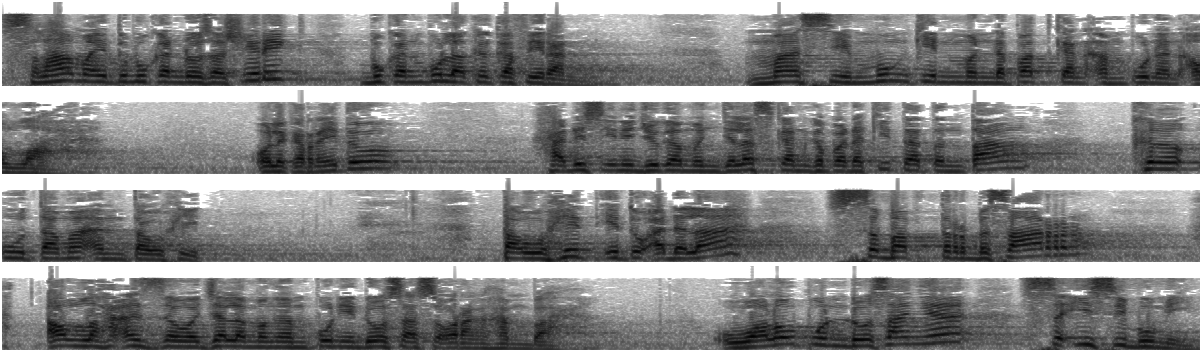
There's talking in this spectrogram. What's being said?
Selama itu bukan dosa syirik, bukan pula kekafiran. Masih mungkin mendapatkan ampunan Allah. Oleh karena itu, hadis ini juga menjelaskan kepada kita tentang keutamaan tauhid. Tauhid itu adalah sebab terbesar Allah Azza wa Jalla mengampuni dosa seorang hamba. Walaupun dosanya seisi bumi.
